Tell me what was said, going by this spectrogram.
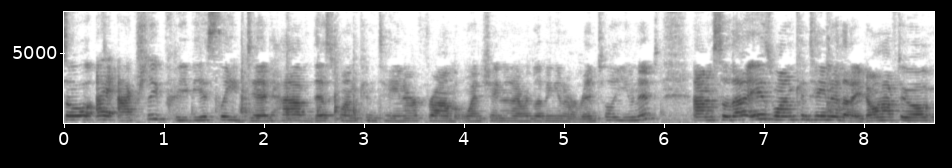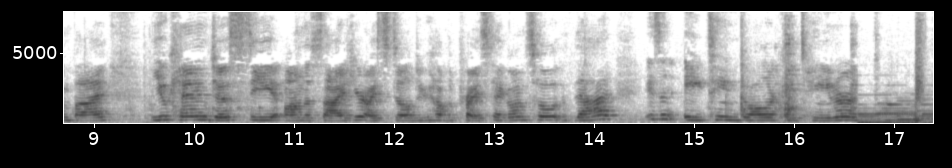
So I actually previously did have this one container from when Shane and I were living in our rental unit. Um, so that is one container that I don't have to go out and buy. You can just see on the side here, I still do have the price tag on. So that is an $18 container.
